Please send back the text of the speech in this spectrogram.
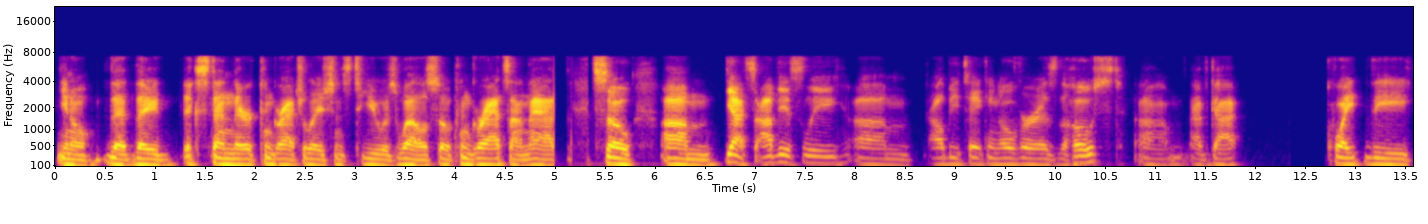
you know that they extend their congratulations to you as well. So congrats on that. So um, yes, obviously um, I'll be taking over as the host. Um, I've got quite the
